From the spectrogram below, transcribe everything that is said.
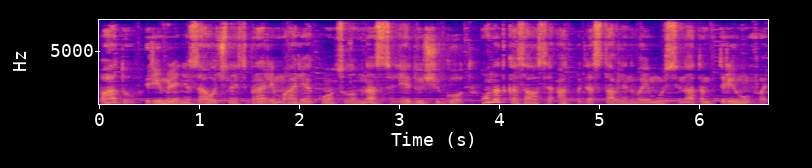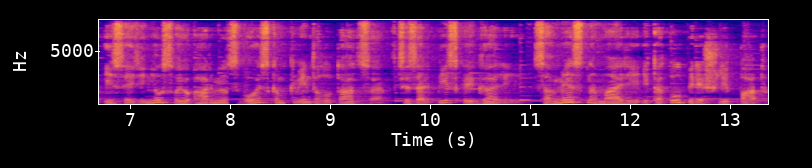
Паду, римляне заочно избрали Мария консулом на следующий год. Он отказался от предоставленного ему сенатом Триумфа и соединил свою армию с войском Квинта Лутация в Цезальпийской Галлии. Совместно Марии и Катул перешли Пад.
